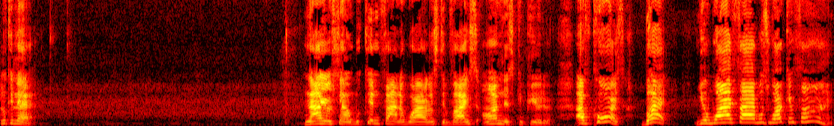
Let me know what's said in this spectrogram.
Look at that. Now you're saying we couldn't find a wireless device on this computer. Of course, but your Wi-Fi was working fine.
